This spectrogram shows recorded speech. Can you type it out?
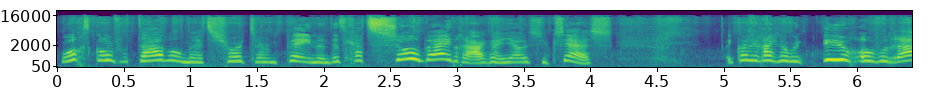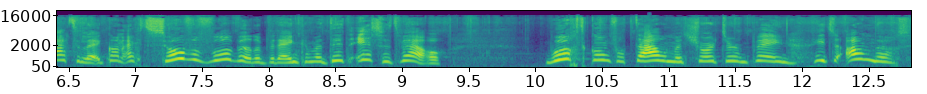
Word comfortabel met short-term pain. En dit gaat zo bijdragen aan jouw succes. Ik kan hier eigenlijk nog een uur over ratelen. Ik kan echt zoveel voorbeelden bedenken, maar dit is het wel. Word comfortabel met short-term pain. Iets anders.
